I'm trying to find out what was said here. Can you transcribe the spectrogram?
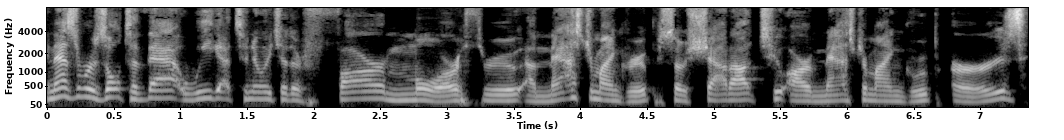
And as a result of that, we got to know each other far more through a mastermind group. So shout out to our mastermind groupers.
